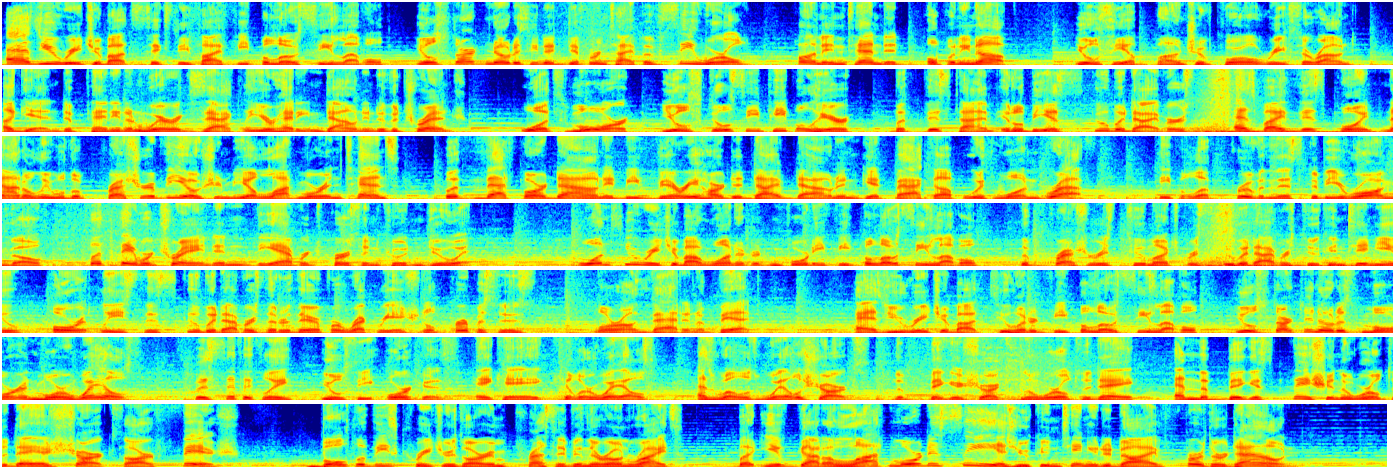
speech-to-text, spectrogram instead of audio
As you reach about 65 feet below sea level, you'll start noticing a different type of sea world, pun intended, opening up. You'll see a bunch of coral reefs around, again, depending on where exactly you're heading down into the trench. What's more, you'll still see people here, but this time it'll be as scuba divers, as by this point, not only will the pressure of the ocean be a lot more intense, but that far down, it'd be very hard to dive down and get back up with one breath. People have proven this to be wrong, though, but they were trained and the average person couldn't do it. Once you reach about 140 feet below sea level, the pressure is too much for scuba divers to continue, or at least the scuba divers that are there for recreational purposes. More on that in a bit. As you reach about 200 feet below sea level, you'll start to notice more and more whales. Specifically, you'll see orcas, aka killer whales, as well as whale sharks, the biggest sharks in the world today, and the biggest fish in the world today as sharks are fish. Both of these creatures are impressive in their own rights, but you've got a lot more to see as you continue to dive further down.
